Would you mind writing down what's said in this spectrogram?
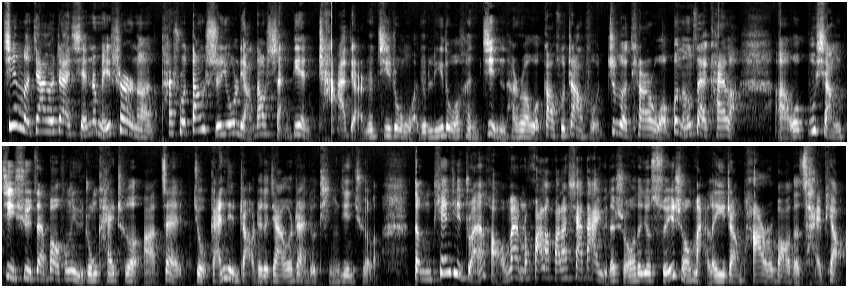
进了加油站，闲着没事儿呢。他说，当时有两道闪电，差点就击中我，就离得我很近。他说，我告诉丈夫，这天我不能再开了，啊，我不想继续在暴风雨中开车啊，再就赶紧找这个加油站就停进去了。等天气转好，外面哗啦哗啦下大雨的时候，他就随手买了一张 Powerball 的彩票。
